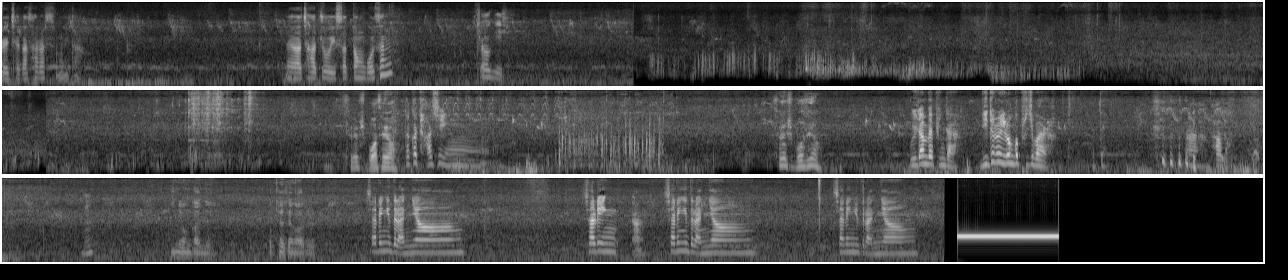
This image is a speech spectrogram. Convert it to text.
여기를 제가 살았습니다. 내가 자주 있었던 곳은 저기. 세경 씨뭐 하세요? 잠깐 다시. 음. 세경 씨뭐 하세요? 물담배 핀다. 니들은 이런 거 피지 마라. 아, 봐봐. 2년간의 호텔 생활을 샤링이들 안녕. 샤링, 아, 샤링이들 안녕. 샤링이들 안녕.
